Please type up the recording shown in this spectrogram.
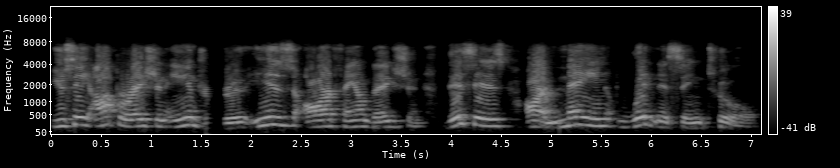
You see, Operation Andrew is our foundation. This is our main witnessing tool.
